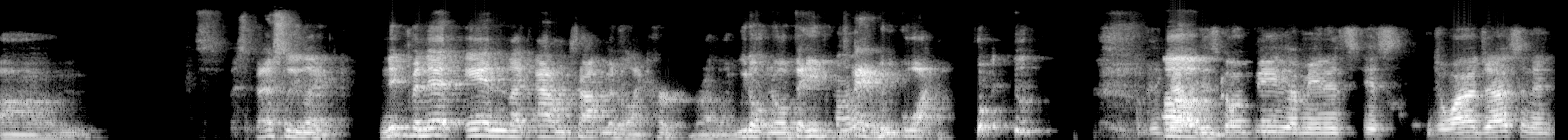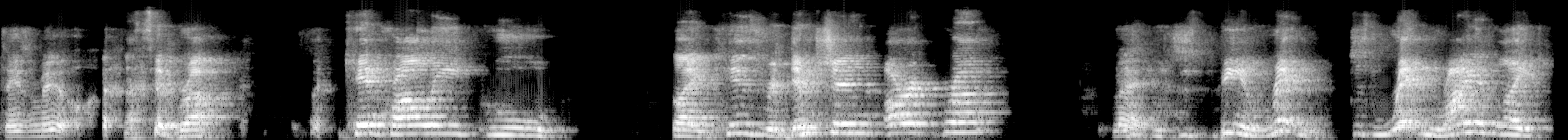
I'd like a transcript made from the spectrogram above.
Um, especially like Nick Vannett and like Adam Trautman are like hurt, bro. Like we don't know if they even play week one. um, it's going to be. I mean, it's it's Juwan Johnson and Taysom Hill. that's it, bro. Ken Crawley, who like his redemption arc, bro, man, was just being written, just written, Ryan, like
